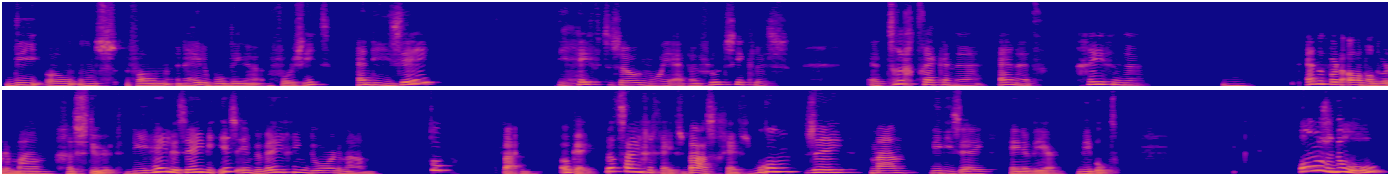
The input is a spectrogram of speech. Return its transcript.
Die ons van een heleboel dingen voorziet. En die zee, die heeft zo'n mooie eb- en vloedcyclus. Het terugtrekkende en het gevende en het wordt allemaal door de maan gestuurd. Die hele zee die is in beweging door de maan. Top, fijn. Oké, dat zijn gegevens, basisgegevens. Bron, zee, maan, die die zee heen en weer wiebelt. Ons doel,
